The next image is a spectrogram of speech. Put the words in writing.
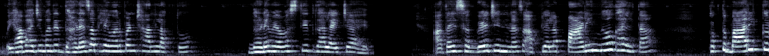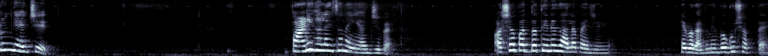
ह्या भाजीमध्ये धण्याचा फ्लेवर पण छान लागतो. धणे व्यवस्थित घालायचे आहेत. आता हे सगळे जिन्नस आपल्याला पाणी न घालता फक्त बारीक करून घ्यायचे आहेत. पाणी घालायचं नाही अजिबात. अशा पद्धतीने झालं पाहिजे हे. हे बघा तुम्ही बघू शकताय.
